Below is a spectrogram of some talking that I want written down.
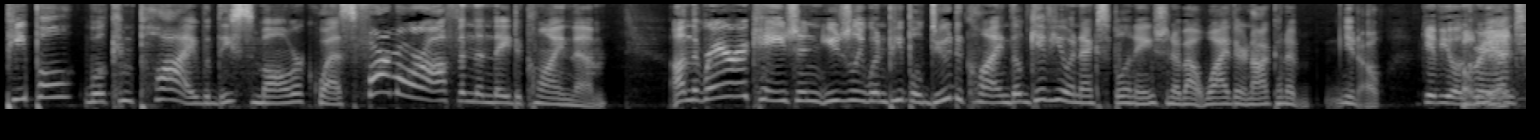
people will comply with these small requests far more often than they decline them. On the rare occasion, usually when people do decline, they'll give you an explanation about why they're not going to, you know, Give you a Oh, grand.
